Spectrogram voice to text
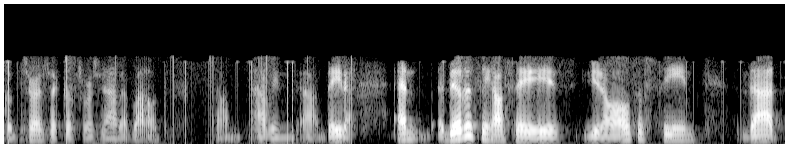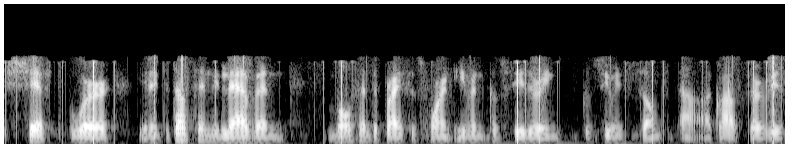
concerns that customers had about um, having uh, data. And the other thing I'll say is, you know, also seeing that shift where, you know, in 2011, most enterprises weren't even considering consuming some uh, a cloud service,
